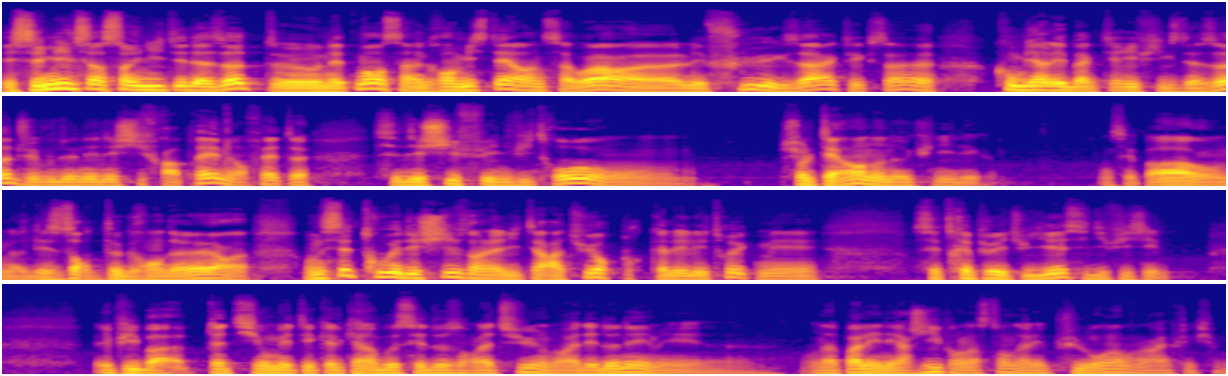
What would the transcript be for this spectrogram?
Et ces 1500 unités d'azote, euh, honnêtement, c'est un grand mystère hein, de savoir euh, les flux exacts et que ça, euh, combien les bactéries fixent d'azote. Je vais vous donner des chiffres après, mais en fait, c'est des chiffres in vitro. on- Sur le terrain, on n'en a aucune idée. On ne sait pas, on a des ordres de grandeur. On essaie de trouver des chiffres dans la littérature pour caler les trucs, mais c'est très peu étudié, c'est difficile. Et puis, bah, peut-être si on mettait quelqu'un à bosser deux ans là-dessus, on aurait des données, mais euh, on n'a pas l'énergie pour l'instant d'aller plus loin dans la réflexion.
